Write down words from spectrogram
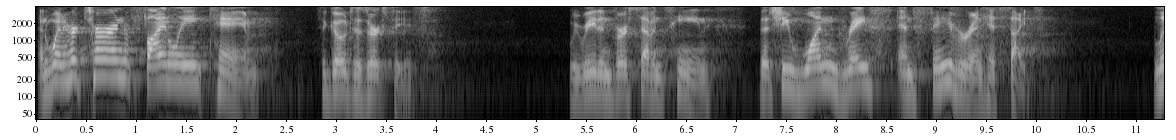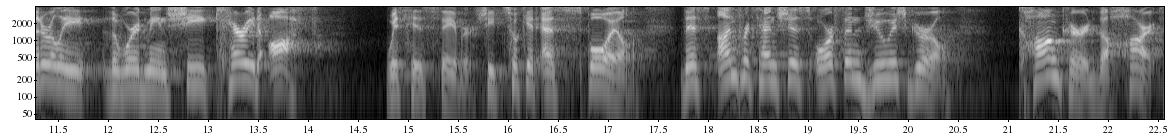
And when her turn finally came to go to Xerxes, we read in verse 17 that she won grace and favor in his sight. Literally, the word means she carried off with his favor. She took it as spoil. This unpretentious orphan Jewish girl conquered the heart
